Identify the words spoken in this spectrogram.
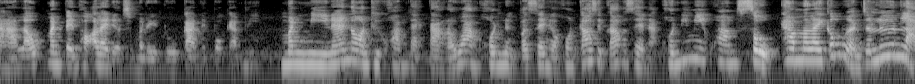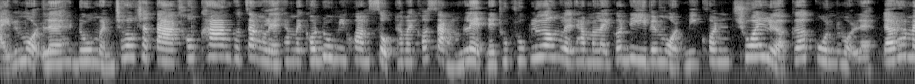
นะคะแล้วมันเป็นเพราะอะไรเดี๋ยวจะมาเรียนรู้กันในโปรแกรมนี้ มันมีแน่นอนคือความแตกต่างระหว่างคน 1%กับคน 99%อะคนที่มีความสุขทำอะไรก็เหมือนจะลื่นไหลไปหมดเลย ดูเหมือนโชคชะตาเข้าข้างเขาจังเลยทำไมเขาดูมีความสุขทำไมเขาสำเร็จในทุก ๆ เรื่องเลยทำอะไรก็ดีไปหมด มีคนช่วยเหลือเกื้อกูลไปหมดเลย แล้วทำไม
